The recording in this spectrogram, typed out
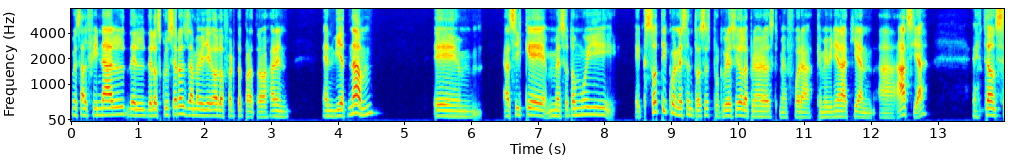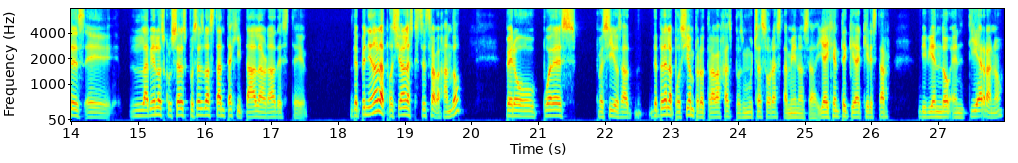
Pues al final del, de los cruceros ya me había llegado la oferta para trabajar en, en Vietnam. Em, así que me soltó muy exótico en ese entonces porque hubiera sido la primera vez que me fuera, que me viniera aquí a, Asia. Entonces, eh, la vida en los cruceros pues es bastante agitada, la verdad. Este, dependiendo de la posición en la que estés trabajando, pero puedes, pues sí, o sea, depende de la posición, pero trabajas pues muchas horas también, o sea, y hay gente que ya quiere estar viviendo en tierra, ¿no?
